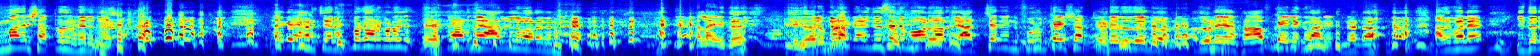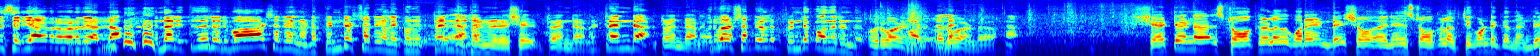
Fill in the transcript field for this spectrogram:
ഇമാതിരി ഷർട്ട് ഇടരുത് ചെറുപ്പക്കാർക്കുള്ള ആളുകൾ പറയുന്നുണ്ട് അല്ല ഇത് ഇതൊരു കഴിഞ്ഞ ദിവസം മോൾ പറഞ്ഞു അച്ഛൻ ഫുൾ കൈ ഷർട്ട് ഇടരുത് എന്ന് പറഞ്ഞു. അതുകൊണ്ട് ഞാൻ ഹാഫ് കൈയിലേക്ക് മാറിയിട്ടുണ്ട് കേട്ടോ. അതുപോലെ ഇതൊരു ശരിയായ പ്രവണതയല്ല. എന്നാൽ ഇത്തരത്തിൽ ഒരുപാട് ഷർട്ടുകളുണ്ട് പ്രിന്റ് ഷർട്ടുകൾ ഇപ്പോൾ ട്രെൻഡ് ട്രെൻഡാണ് ട്രെൻഡാണ് ഒരുപാട് ഷർട്ടുകൾ പ്രിന്റ് ഒക്കെ വന്നിട്ടുണ്ട്. ഒരുപാടുണ്ട് ഒരുപാട് ഷർട്ട് ഉണ്ട് സ്റ്റോക്കുകൾ കുറേ ഉണ്ട്. ഷോ സ്റ്റോക്കുകൾ എത്തിക്കൊണ്ടിരിക്കുന്നുണ്ട്.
